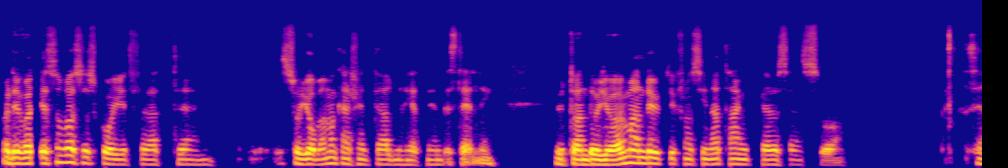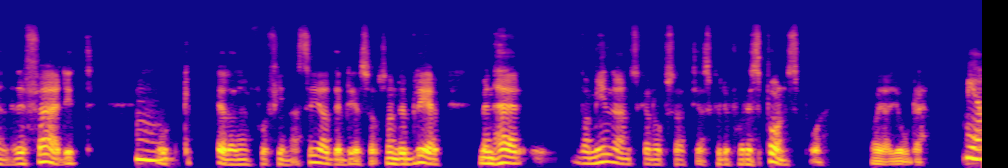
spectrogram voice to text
Och det var det som var så skojigt för att eh, så jobbar man kanske inte i allmänhet med en beställning. Utan då gör man det utifrån sina tankar och sen så sen är det färdigt. Mm. Och beställaren får finna sig i att det blev så som det blev. Men här var min önskan också att jag skulle få respons på vad jag gjorde. Jo.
